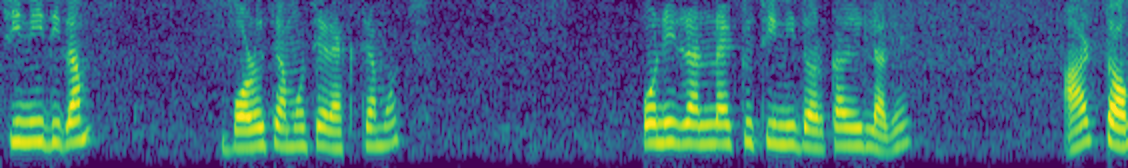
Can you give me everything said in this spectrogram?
চিনি দিলাম, বড় চামচের এক চামচ। পনির রান্না একটু চিনি দরকারই লাগে। আর টক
